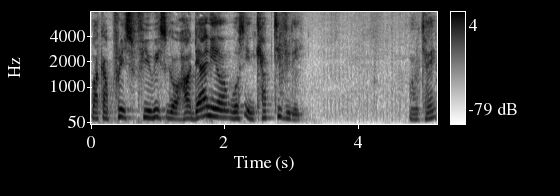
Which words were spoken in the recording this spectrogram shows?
Like I preached a few weeks ago, how Daniel was in captivity. Okay?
